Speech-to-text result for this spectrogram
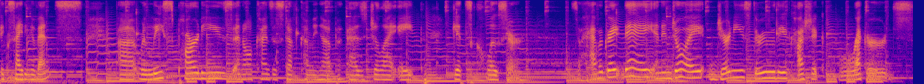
exciting events, uh, release parties, and all kinds of stuff coming up as July 8th gets closer. So have a great day and enjoy Journeys Through the Akashic Records.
